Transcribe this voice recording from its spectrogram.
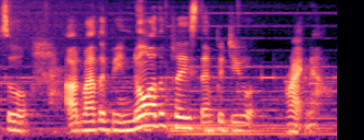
So I'd rather be in no other place than Purdue right now.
